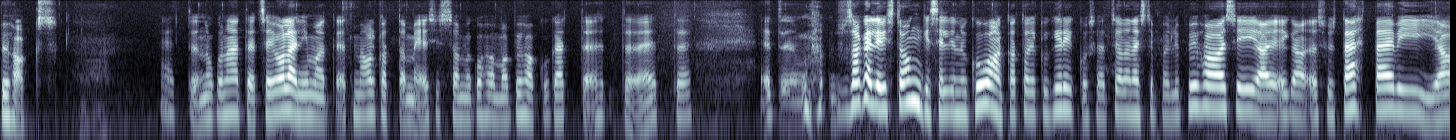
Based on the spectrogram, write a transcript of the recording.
pühaks. et nagu näete, et see ei ole niimoodi, et me algatame ja siis saame kohe oma pühaku kätte, et, et et sageli vist ongi selline kuvand katoliku kirikus, et seal on hästi palju pühasi ja igasuguseid tähtpäevi ja,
